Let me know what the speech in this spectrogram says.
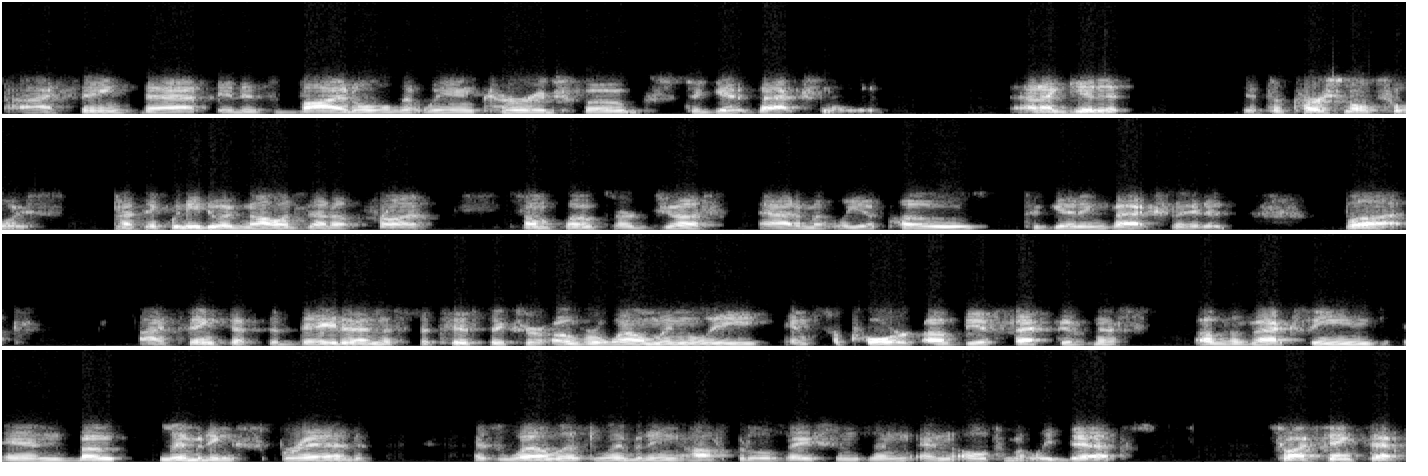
I think that it is vital that we encourage folks to get vaccinated. And I get it, it's a personal choice. I think we need to acknowledge that up front. Some folks are just adamantly opposed to getting vaccinated. But I think that the data and the statistics are overwhelmingly in support of the effectiveness of the vaccines in both limiting spread as well as limiting hospitalizations and, and ultimately deaths. So I think that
